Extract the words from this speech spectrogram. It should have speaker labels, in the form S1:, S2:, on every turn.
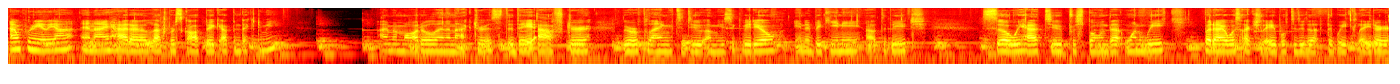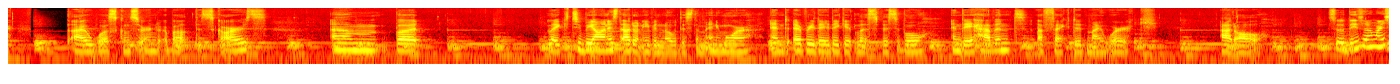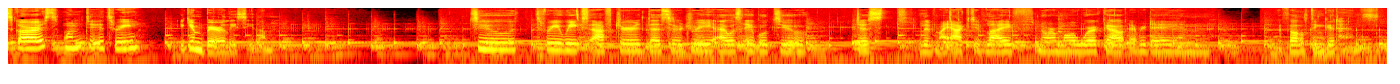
S1: I'm Cornelia and I had a laparoscopic appendectomy. I'm a model and an actress. The day after we were planning to do a music video in a bikini at the beach. So we had to postpone that one week, but I was actually able to do that the week later. I was concerned about the scars, um, but like to be honest, I don't even notice them anymore. And every day they get less visible and they haven't affected my work at all. So these are my scars, one, two, three. You can barely see them. Two, three weeks after the surgery, I was able to just live my active life, normal workout every day, and I felt in good hands.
